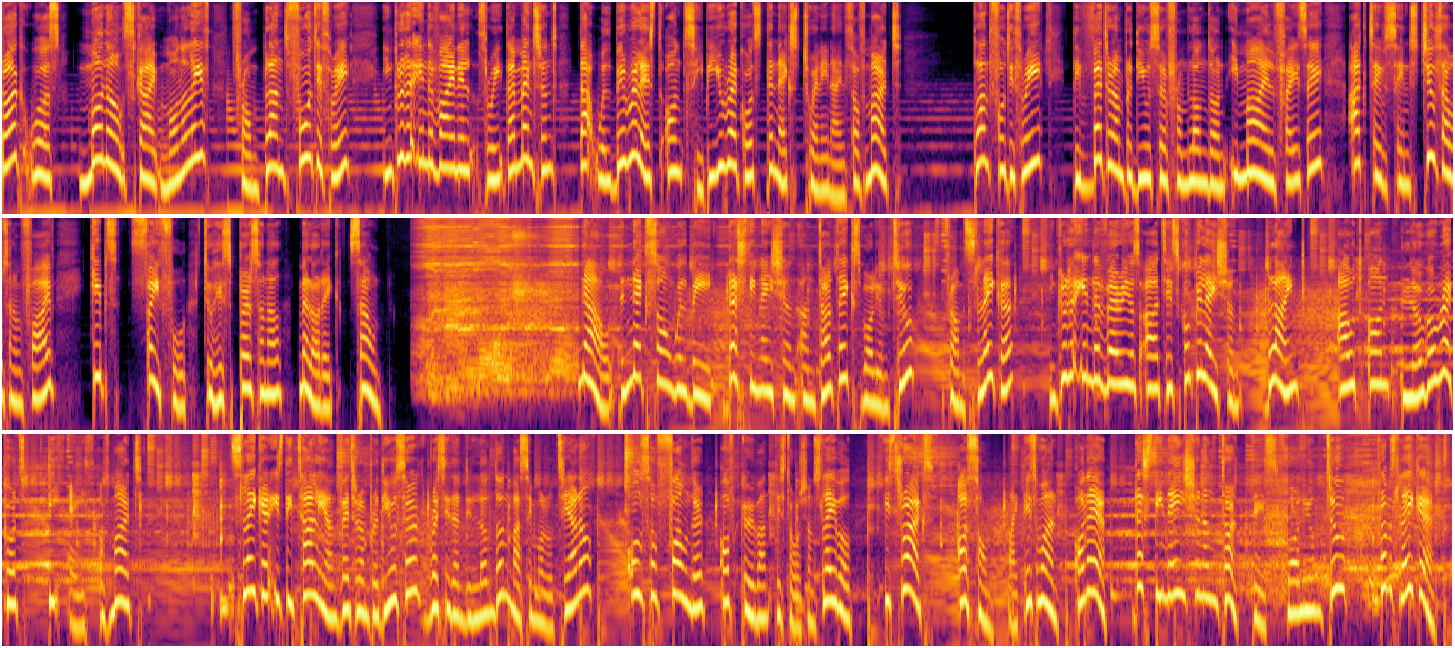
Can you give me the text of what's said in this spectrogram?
Track was Mono Sky Monolith from Plant 43, included in the vinyl 3 Dimensions that will be released on CPU Records the next 29th of March. Plant 43, the veteran producer from London Emile Facey, active since 2005, keeps faithful to his personal melodic sound. Now, the next song will be Destination Antarctics Volume 2 from Slaker, included in the various artists compilation Blind, out on Logo Records the 8th of March. Slaker is the Italian veteran producer resident in London, Massimo Luciano, also founder of Urban Distortions label. His tracks, awesome, like this one, on air, Destination Antarctis, Volume 2 from Slaker.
